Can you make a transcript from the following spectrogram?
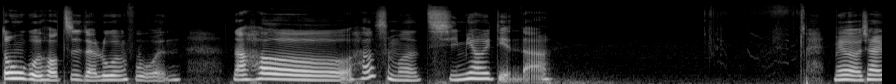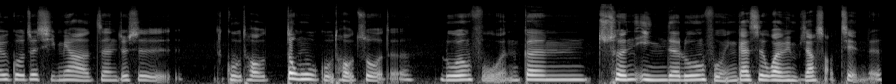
动物骨头制的卢恩符文，然后还有什么奇妙一点的？没有，现在遇过最奇妙的，真的就是骨头动物骨头做的。卢恩符文跟纯银的卢恩符文应该是外面比较少见的。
